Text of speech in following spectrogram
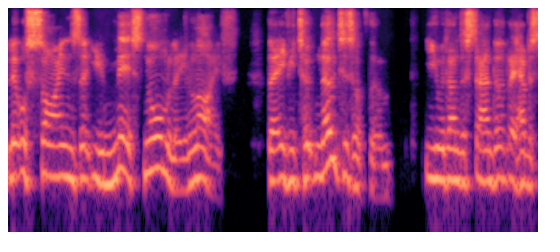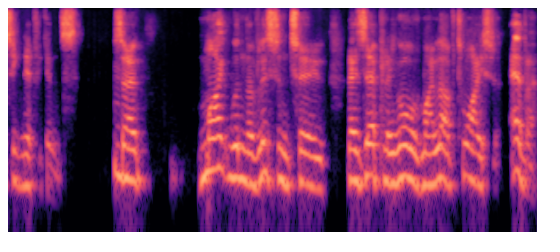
little signs that you miss normally in life. That if you took notice of them, you would understand that they have a significance. Mm-hmm. So Mike wouldn't have listened to Led Zeppelin All of My Love twice ever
